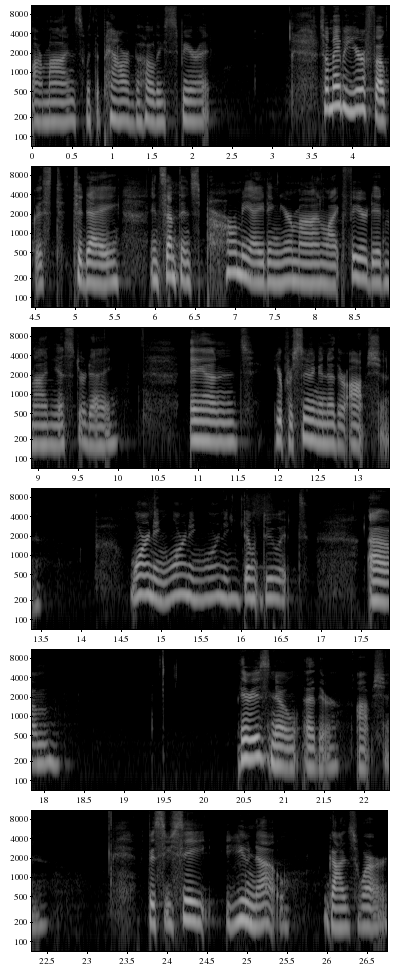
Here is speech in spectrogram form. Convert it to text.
our minds, with the power of the Holy Spirit. So maybe you're focused today and something's permeating your mind like fear did mine yesterday, and you're pursuing another option. Warning, warning, warning, don't do it. Um, there is no other option. Because you see, you know God's Word,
